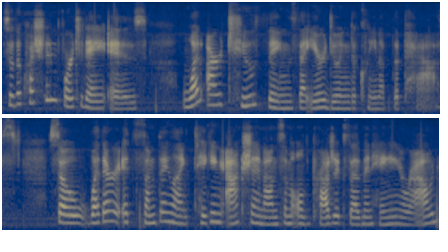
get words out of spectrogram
So, the question for today is What are two things that you're doing to clean up the past? So, whether it's something like taking action on some old projects that have been hanging around,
